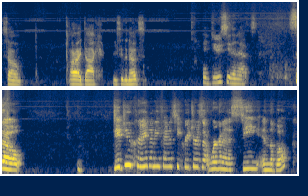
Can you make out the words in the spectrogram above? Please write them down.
So, all right, Doc, you see the notes? I do see the notes. So, did you create any fantasy creatures that we're going to see in the book?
